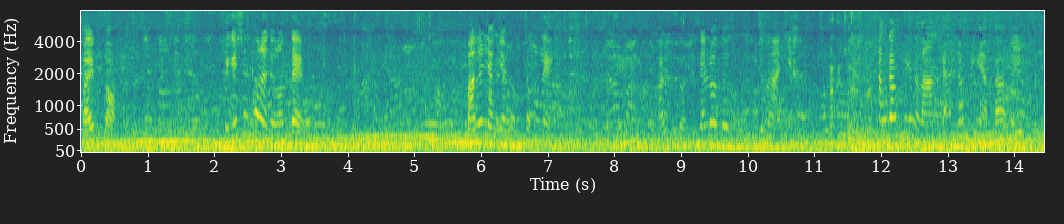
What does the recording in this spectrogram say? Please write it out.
맛있어. 되게 신선한 연어인데 마늘 양념이 엄청 세. 맛있어. 근데 샐러드 느낌은 아니야. 그냥 괜찮아. 한정튀기는 나왔는데 한정튀기 약간 이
